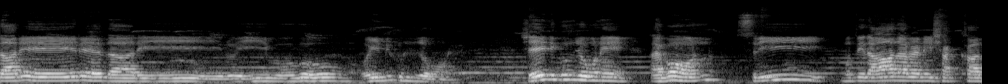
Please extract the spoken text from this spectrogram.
দ্বারের দাঁড়ি রইব গো। ওই নিকুঞ্জ বন। সেই নিকুঞ্জ বনে এখন শ্রীমতী রাধারানী সাক্ষাৎ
